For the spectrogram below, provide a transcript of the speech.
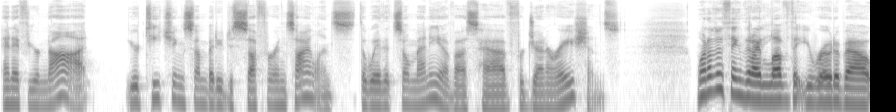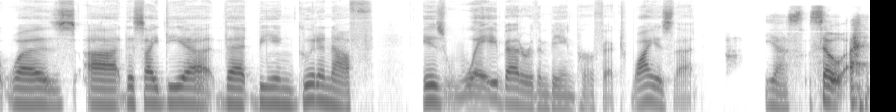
And if you're not, you're teaching somebody to suffer in silence the way that so many of us have for generations. One other thing that I love that you wrote about was uh, this idea that being good enough is way better than being perfect. Why is that? Yes. So I,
